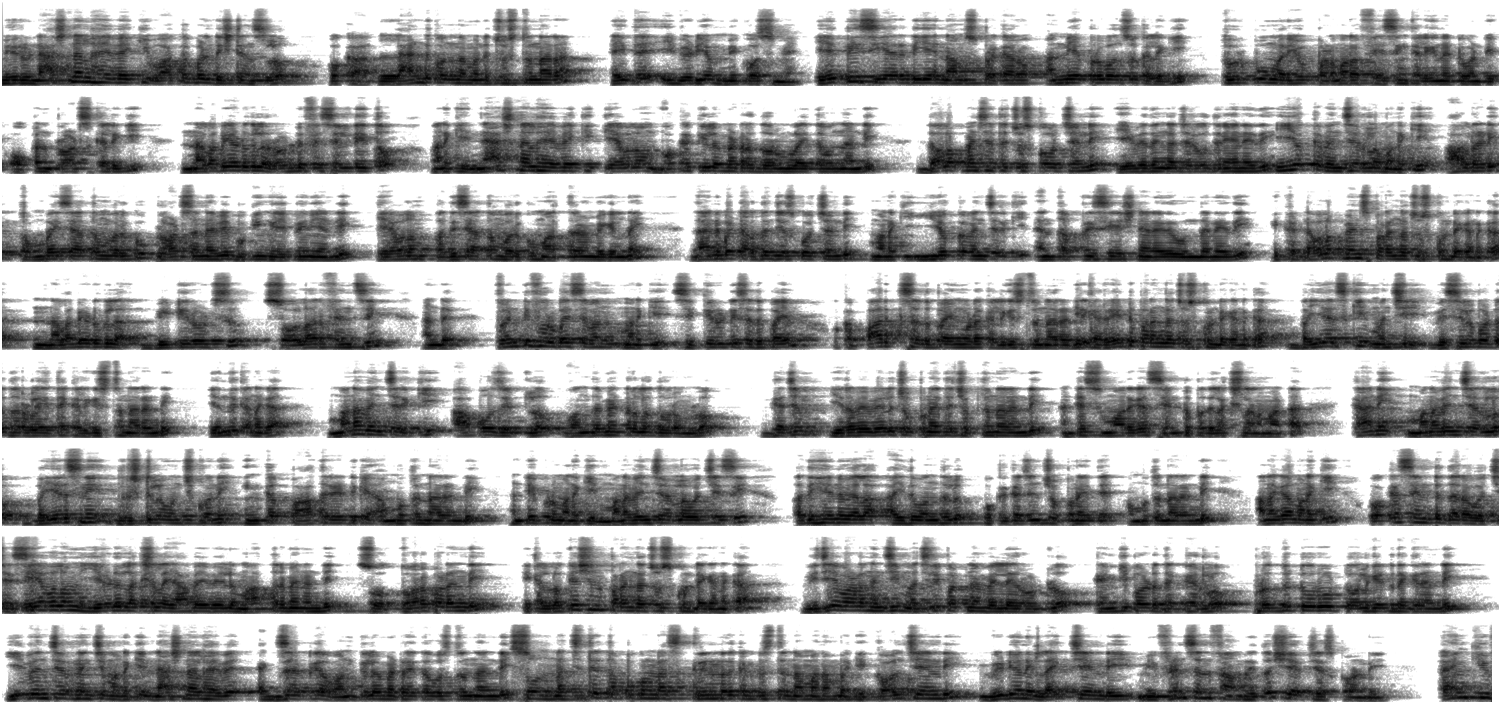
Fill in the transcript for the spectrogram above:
మీరు నేషనల్ హైవేకి వాకబుల్ డిస్టెన్స్లో ఒక ల్యాండ్ కొందామని చూస్తున్నారా? అయితే ఈ వీడియో మీకోసమే. ఏపీ సిఆర్డీఏ నామ్స్ ప్రకారం అన్ని అప్రూవల్స్ కలిగి తూర్పు మరియు పడమర ఫేసింగ్ కలిగినటువంటి ఓపెన్ ప్లాట్స్ కలిగి నలభై అడుగుల రోడ్డు ఫెసిలిటీతో మనకి నేషనల్ హైవేకి కేవలం ఒక కిలోమీటర్ దూరంలో అయితే ఉందండి. డెవలప్మెంట్స్ అయితే చూసుకోవచ్చండి. ఏ విధంగా జరుగుతున్నాయి అనేది ఈ యొక్క వెంచర్లో మనకి ఆల్రెడీ తొంభై శాతం వరకు ప్లాట్స్ అనేవి బుకింగ్ అయిపోయినాయండి. కేవలం పది శాతం వరకు మాత్రమే మిగిలినాయి. దాన్ని బట్టి అర్థం చేసుకోవచ్చండి. మనకి ఈ యొక్క వెంచర్కి ఎంత అప్రిసియేషన్ అనేది ఉందనేది. ఇక డెవలప్మెంట్స్ పరంగా చూసుకుంటే కనుక నలభై అడుగుల BT roads solar fencing and twenty four by seven మనకి సెక్యూరిటీ సదుపాయం ఒక పార్క్ సదుపాయం కూడా కలిగిస్తున్నారు ఇక రేటు పరంగా చూసుకుంటే కనుక బయర్స్కి మంచి వెసులుబాటు ధరలు అయితే కలిగిస్తున్నారండి. ఎందుకనగా మన వెంచర్కి ఆపోజిట్లో వంద మీటర్ల దూరంలో గజం ఇరవై వేలు చొప్పున అయితే చెప్తున్నారండి. అంటే సుమారుగా సెంటు పది లక్షలు అనమాట కానీ మన వెంచర్లో బయర్స్ని దృష్టిలో ఉంచుకొని ఇంకా పాత రేటుకి అమ్ముతున్నారండి. అంటే ఇప్పుడు మనకి మన వెంచర్లో వచ్చేసి పదిహేను వేల ఐదు వందలు ఒక గజం చొప్పున అయితే అమ్ముతున్నారండి. అనగా మనకి ఒక సెంటు ధర వచ్చేసి కేవలం ఏడు లక్షల యాభై వేలు మాత్రమేనండి. సో త్వరపడండి. ఇక లొకేషన్ పరంగా చూసుకుంటే కనుక విజయవాడ నుంచి మచిలీపట్నం వెళ్ళే రూట్లో కంకిపాడు దగ్గరలో ప్రొద్దుటూరు టోల్ గేట్ దగ్గర అండి. ఈ వెంచర్ నుంచి మనకి నేషనల్ హైవే ఎగ్జాక్ట్గా వన్ కిలోమీటర్ అయితే వస్తుందండి. సో నచ్చితే తప్పకుండా స్క్రీన్ మీద కనిపిస్తున్న మన నెంబర్కి కాల్ చేయండి. వీడియోని లైక్ చేయండి. మీ ఫ్రెండ్స్ అండ్ ఫ్యామిలీతో షేర్ చేసుకోండి. Thank you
